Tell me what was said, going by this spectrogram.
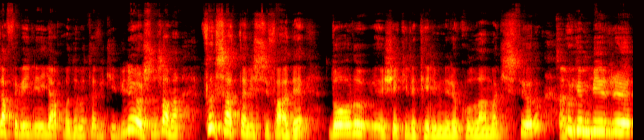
laf eveliği yapmadığımı tabii ki biliyorsunuz ama fırsattan istifade doğru e, şekilde terimleri kullanmak istiyorum. Tabii Bugün ki. bir e,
